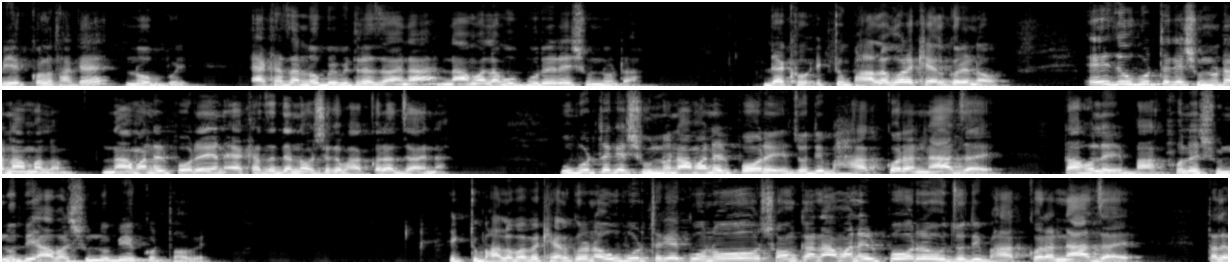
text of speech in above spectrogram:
বিয়োগ করলে থাকে নব্বই। এক হাজার নব্বই ভিতরে যায় না, নাম আলাম উপরের এই শূন্যটা। দেখো, একটু ভালো করে খেয়াল করে নাও। এই যে উপর থেকে শূন্যটা নামালাম, নামানোর পরে এক হাজার দিয়ে নয়শোকে ভাগ করা যায় না। উপর থেকে শূন্য নামানোর পরে যদি ভাগ করা না যায়, তাহলে ভাগফলে শূন্য দিয়ে আবার শূন্য বিয়োগ করতে হবে। একটু ভালোভাবে খেয়াল করো না উপর থেকে কোনো সংখ্যা নামানোর পরেও যদি ভাগ করা না যায় তাহলে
